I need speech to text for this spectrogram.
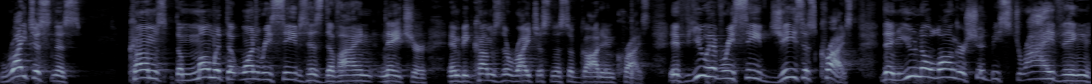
Righteousness comes the moment that one receives his divine nature and becomes the righteousness of God in Christ. If you have received Jesus Christ, then you no longer should be striving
